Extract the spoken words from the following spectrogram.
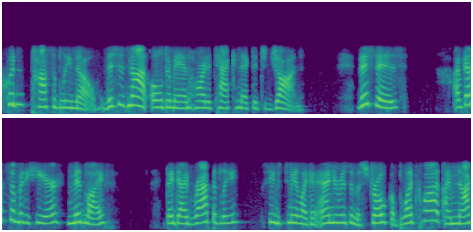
couldn't possibly know. This is not older man heart attack connected to John. This is I've got somebody here, midlife. They died rapidly, seems to me like an aneurysm, a stroke, a blood clot. I'm not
